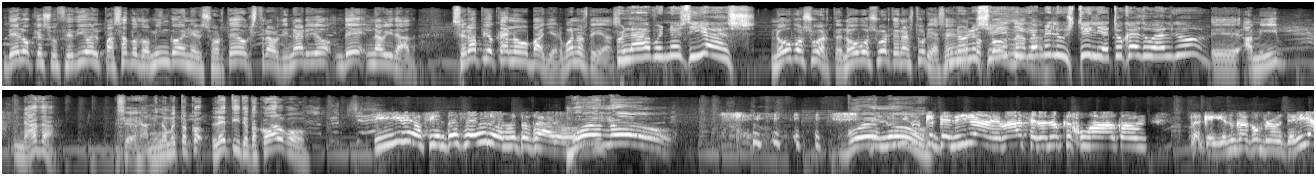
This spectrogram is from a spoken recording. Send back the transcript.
de lo que sucedió el pasado domingo en el sorteo extraordinario de Navidad. Serapio Cano Bayer, buenos días. Hola, buenos días. No hubo suerte, no hubo suerte en Asturias, ¿eh? no lo sé, nada. dígamelo usted, ¿le ha tocado algo? Eh, a mí, nada. O sea, a mí no me tocó. Leti, ¿te tocó algo? Sí, de 200 euros me tocaron. ¡Bueno! El único ¡Bueno! que tenía, además, era lo que jugaba con... Porque yo nunca compro lotería,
